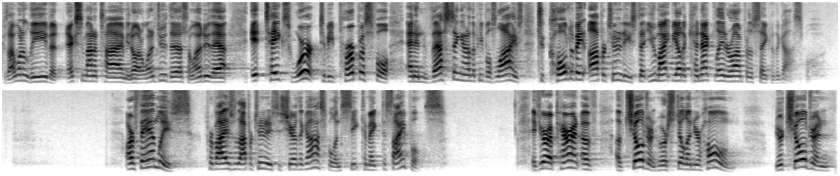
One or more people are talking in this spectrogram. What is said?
because I want to leave at X amount of time. You know, I want to do this, I want to do that. It takes work to be purposeful and investing in other people's lives to cultivate opportunities that you might be able to connect later on for the sake of the gospel. Our families provide us with opportunities to share the gospel and seek to make disciples. If you're a parent of, of children who are still in your home, your children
